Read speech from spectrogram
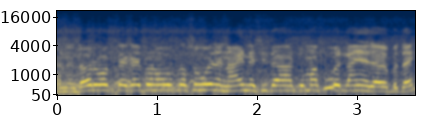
અને દર વખતે કંઈ પણ પ્રસંગ હોય ને, નાહીને સીધા ચોમાસું હોય એટલે અહીંયા જ આવે બધાય.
